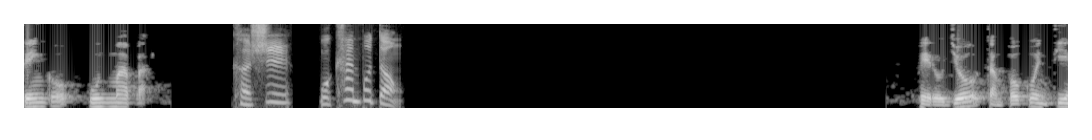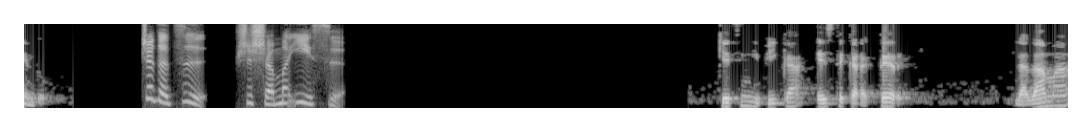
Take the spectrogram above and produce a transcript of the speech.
Tengo un mapa. 可是我看不懂。 Pero yo tampoco entiendo. 这个字是什么意思？ ¿Qué significa este carácter? La dama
